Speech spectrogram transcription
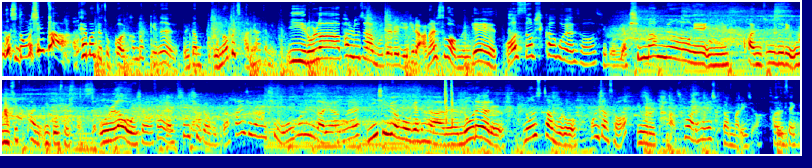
하는 것이 너무 싫다. 세 번째 조건 산도끼는 일단 본업을 잘해야 됩니다. 이 롤라팔루자 무대를 얘기를 안 할 수가 없는 게 워스업 시카고에서 지금 약 10만 명의 이 관중들이 운집한 이곳에서 올라오셔서 약 70여 곡, 1시간 한 15분 가량을 20여 곡에 달하는 노래를 논스톱으로 혼자서 이거를 다 소화를 해내셨단 말이죠. 전 세계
